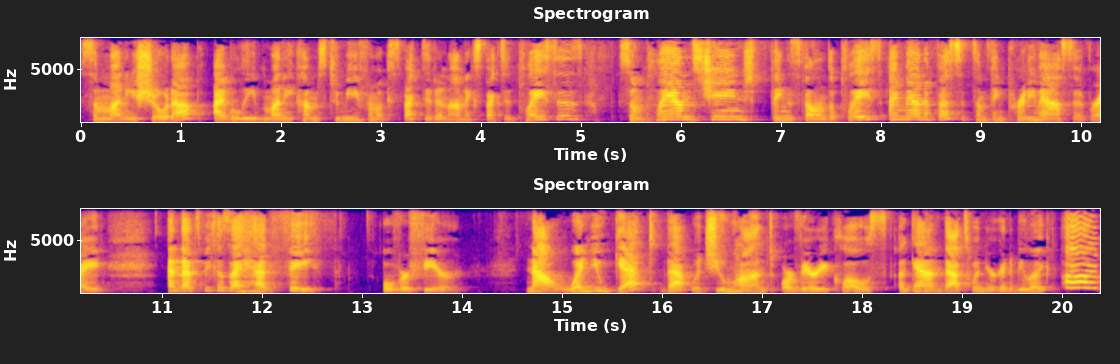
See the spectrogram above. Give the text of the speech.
Some money showed up. I believe money comes to me from expected and unexpected places. Some plans changed, things fell into place. I manifested something pretty massive, right? And that's because I had faith over fear. Now, when you get that which you want or very close, again, that's when you're going to be like, I'm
